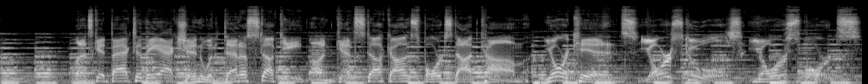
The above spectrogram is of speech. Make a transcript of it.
Let's get back to the action with Dennis Stuckey on GetStuckOnSports.com. Your kids, your schools, your sports.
